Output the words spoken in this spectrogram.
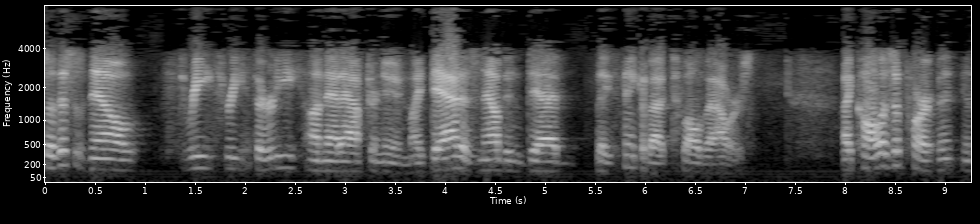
So this is now 3, 3.30 on that afternoon. My dad has now been dead, they think, about 12 hours. I call his apartment in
